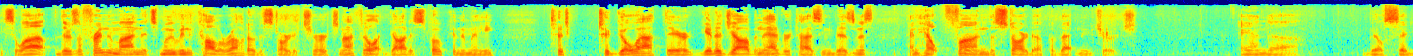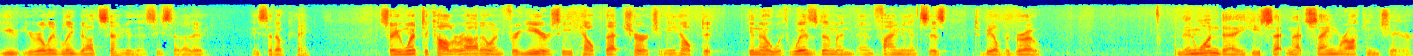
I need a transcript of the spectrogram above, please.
He said, Well, there's a friend of mine that's moving to Colorado to start a church, and I feel like God has spoken to me to, to go out there, get a job in the advertising business, and help fund the startup of that new church. And uh, Bill said, you, you really believe God's telling you this? He said, I do. He said, Okay. So he went to Colorado, and for years he helped that church, and he helped it, you know, with wisdom and, and finances to be able to grow. And then one day he sat in that same rocking chair,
